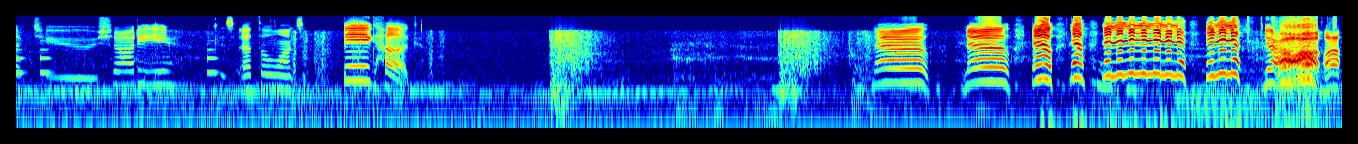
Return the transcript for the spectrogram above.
back to Shoddy, because Ethel wants a big hug. No! No! No! No! No! No! No! No! No! No! No! No! No! Ah!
